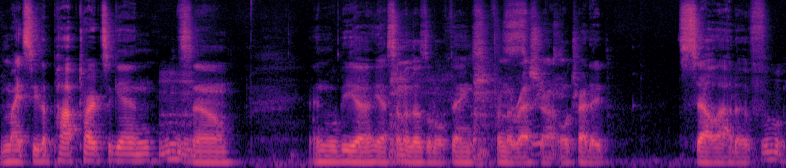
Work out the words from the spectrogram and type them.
You might see the Pop Tarts again, Mm. so, and we'll be uh, yeah some of those little things from the Sweet. restaurant. We'll try to sell out of Cool.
